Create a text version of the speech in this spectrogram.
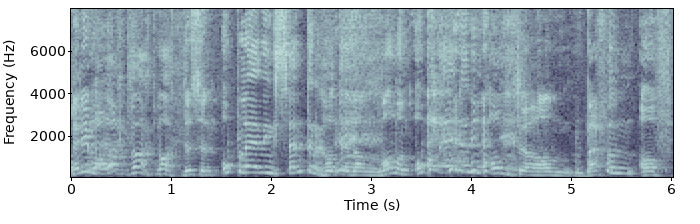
Nee, nee, maar wacht, wacht, wacht. Dus een opleidingscenter gaat hij dan mannen opleiden om te gaan beffen? Of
